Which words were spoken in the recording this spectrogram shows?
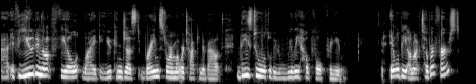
uh, if you do not feel like you can just brainstorm what we're talking about, these tools will be really helpful for you. It will be on October 1st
